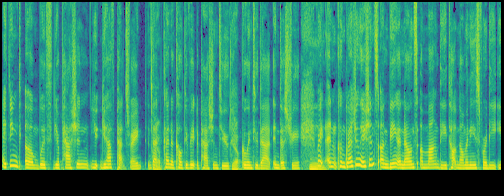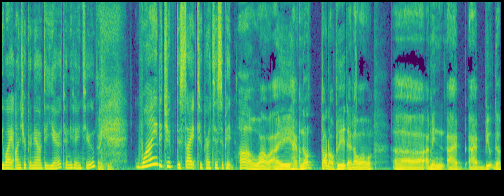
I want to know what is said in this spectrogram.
I think um, with your passion, you, you have pets, right? That yep. kind of cultivate the passion to yep. go into that industry. Mm. Right. And congratulations on being announced among the top nominees for the EY Entrepreneur of the Year 2022. Thank you. Why did you decide to participate? Oh, wow. I have not thought of it at all. Uh, I mean, I, I built the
